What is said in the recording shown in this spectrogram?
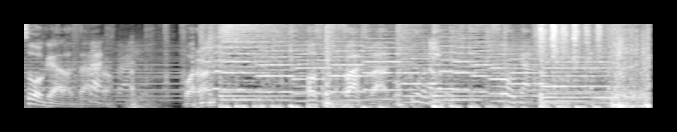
Szolgálatára. Parancs. Azon fát vágok. Jó napot. Szolgálatára.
